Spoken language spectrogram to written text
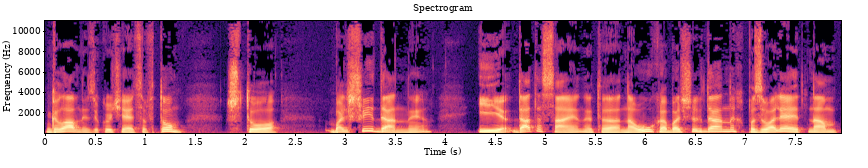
Главное заключается в том, что большие данные — и Data Science, это наука о больших данных, позволяет нам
